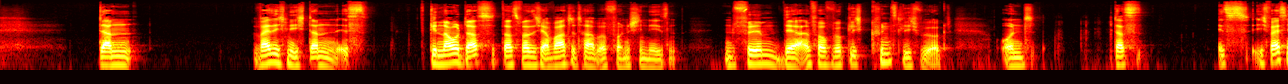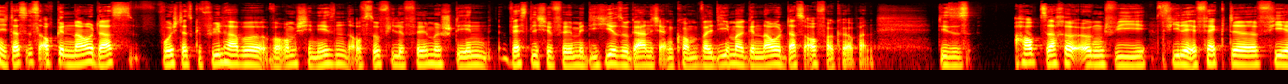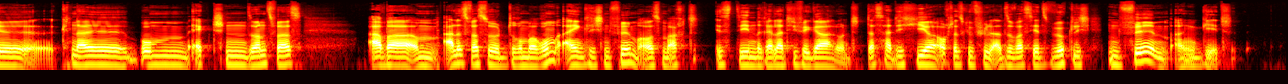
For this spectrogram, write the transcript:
dann weiß ich nicht, dann ist genau das, das, was ich erwartet habe von Chinesen. Ein Film, der einfach wirklich künstlich wirkt. Und das ist, ich weiß nicht, das ist auch genau das, wo ich das Gefühl habe, warum Chinesen auf so viele Filme stehen, westliche Filme, die hier so gar nicht ankommen, weil die immer genau das auch verkörpern. Dieses Hauptsache irgendwie viele Effekte, viel Knall, Bumm, Action, sonst was. Aber ähm, alles, was so drumherum eigentlich einen Film ausmacht, ist denen relativ egal. Und das hatte ich hier auch das Gefühl. Also, was jetzt wirklich einen Film angeht,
